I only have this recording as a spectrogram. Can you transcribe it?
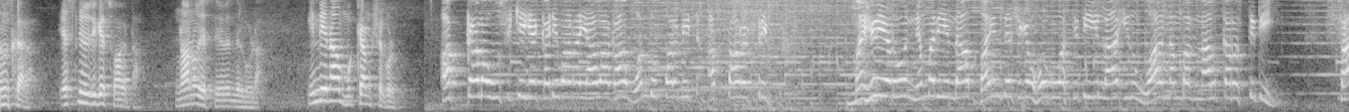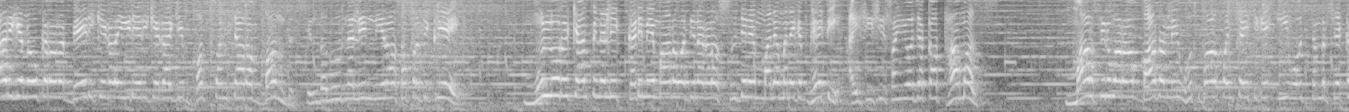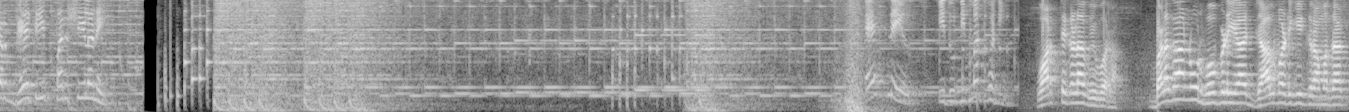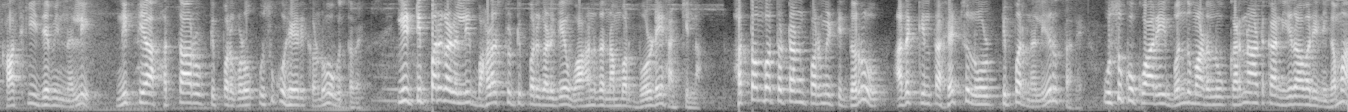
ನಮಸ್ಕಾರ. ಎಸ್ ನ್ಯೂಸ್ಗೆ ಸ್ವಾಗತ. ನಾನು ಎಸ್ ದೇವೇಂದ್ರಗೌಡ ಇಂದಿನ ಮುಖ್ಯಾಂಶಗಳು. ಅಕ್ರಮ ಉಸುಕಿಗೆ ಕಡಿವಾಣ ಯಾವಾಗ ಒಂದು ಪರ್ಮಿಟ್ ಹತ್ತಾರು ಟ್ರಿಪ್? ಮಹಿಳೆಯರು ನೆಮ್ಮದಿಯಿಂದ ಬಯಲ್ದೇಶಕ್ಕೆ ಹೋಗುವ ಸ್ಥಿತಿ ಇಲ್ಲ, ಇದು ವಾರ್ಡ್ ನಂಬರ್ ನಾಲ್ಕರ ಸ್ಥಿತಿ. ಸಾರಿಗೆ ನೌಕರರ ಬೇಡಿಕೆಗಳ ಈಡೇರಿಕೆಗಾಗಿ ಬಸ್ ಸಂಚಾರ ಬಂದ್, ಸಿಂಧನೂರಿನಲ್ಲಿ ನಿರಾಸ ಪ್ರತಿಕ್ರಿಯೆ. ಮುಳ್ಳೂರು ಕ್ಯಾಂಪಿನಲ್ಲಿ ಕಡಿಮೆ ಮಾನವ ದಿನಗಳ ಸೃಜನೆ ಮನೆ ಮನೆಗೆ ಭೇಟಿ, ಐಸಿಸಿ ಸಂಯೋಜಕ ಥಾಮಸ್. ಮಾರ್ಸಿರುವರ ಬಾದರ್ಲಿ ಹುತ್ಬಾಳ್ ಪಂಚಾಯಿತಿಗೆ ಇಒ ಚಂದ್ರಶೇಖರ್ ಭೇಟಿ ಪರಿಶೀಲನೆ. ಎಸ್ ನ್ಯೂಸ್ ಇದು ನಿಮ್ಮ ಧ್ವನಿ. ವಾರ್ತೆಗಳ ವಿವರ. ಬಳಗಾನೂರ್ ಹೋಬಳಿಯ ಜಾಲ್ವಡಗಿ ಗ್ರಾಮದ ಖಾಸಗಿ ಜಮೀನಿನಲ್ಲಿ ನಿತ್ಯ ಹತ್ತಾರು ಟಿಪ್ಪರ್ಗಳು ಉಸುಕು ಹೇರಿಕೊಂಡು ಹೋಗುತ್ತವೆ. ಈ ಟಿಪ್ಪರ್ಗಳಲ್ಲಿ ಬಹಳಷ್ಟು ಟಿಪ್ಪರ್ಗಳಿಗೆ ವಾಹನದ ನಂಬರ್ ಬೋರ್ಡೇ ಹಾಕಿಲ್ಲ. ಹತ್ತೊಂಬತ್ತು ಟನ್ ಪರ್ಮಿಟ್ ಇದ್ದರೂ ಅದಕ್ಕಿಂತ ಹೆಚ್ಚು ಲೋಡ್ ಟಿಪ್ಪರ್ನಲ್ಲಿ ಇರುತ್ತದೆ. ಉಸುಕು ಕ್ವಾರಿ ಬಂದ್ ಮಾಡಲು ಕರ್ನಾಟಕ ನೀರಾವರಿ ನಿಗಮ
